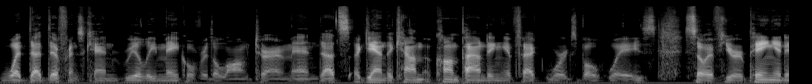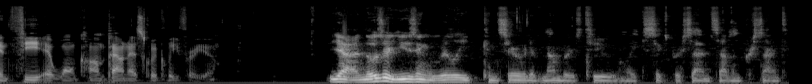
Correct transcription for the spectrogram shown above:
what that difference can really make over the long term. And that's again the com- compounding effect works both ways. So if you're paying it in fee, it won't compound as quickly for you. Yeah, and those are using really conservative numbers too, like six percent, seven percent.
